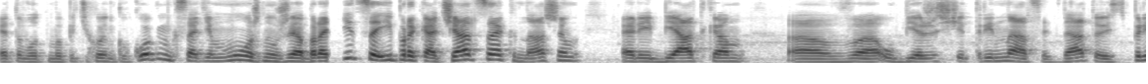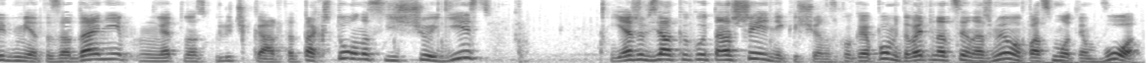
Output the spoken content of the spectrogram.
Это вот мы потихоньку копим. Кстати, можно уже обратиться и прокачаться к нашим ребяткам э, в убежище 13, да, то есть предметы заданий, это у нас ключ-карта. Так, что у нас еще есть? Я же взял какой-то ошейник еще, насколько я помню. Давайте на C нажмем и посмотрим. Во,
